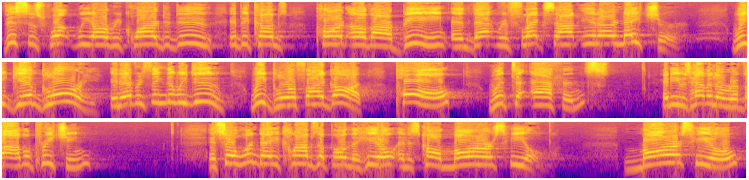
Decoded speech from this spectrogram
This is what we are required to do. It becomes part of our being, and that reflects out in our nature. We give glory in everything that we do. We glorify God. Paul went to Athens, and he was having a revival preaching. And so one day he climbs up on the hill, and it's called Mars Hill. Mars Hill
